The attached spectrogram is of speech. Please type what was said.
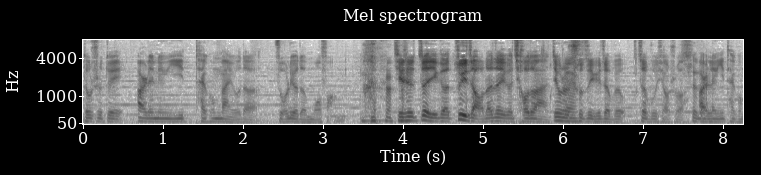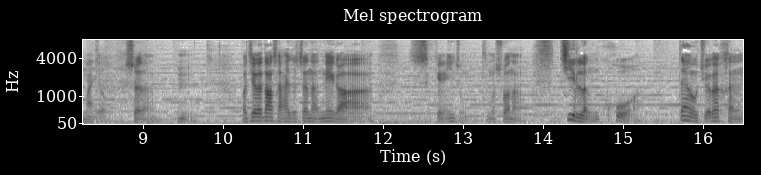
都是对《二零零一太空漫游》的拙劣的模仿。其实这一个最早的这个桥段就是出自于这部这部小说二零零一太空漫游》。是的，嗯，我记得当时还是真的那个，是给人一种怎么说呢，既冷酷，但我觉得很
